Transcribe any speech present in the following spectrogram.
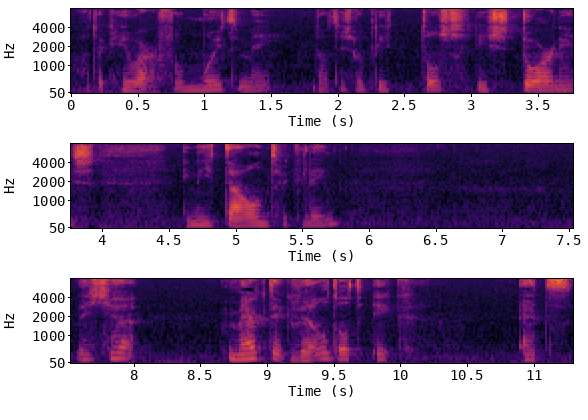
had ik heel erg veel moeite mee. Dat is ook die tos, die stoornis in die taalontwikkeling. Weet je, merkte ik wel dat ik het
